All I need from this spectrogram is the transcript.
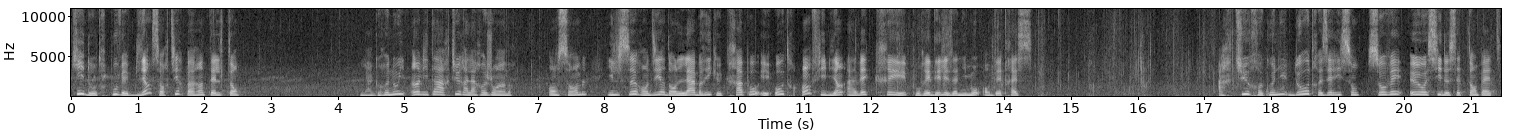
qui d'autre pouvait bien sortir par un tel temps? La grenouille invita Arthur à la rejoindre. Ensemble, ils se rendirent dans l'abri que crapauds et autres amphibiens avaient créé pour aider les animaux en détresse. Arthur reconnut d'autres hérissons, sauvés eux aussi de cette tempête.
